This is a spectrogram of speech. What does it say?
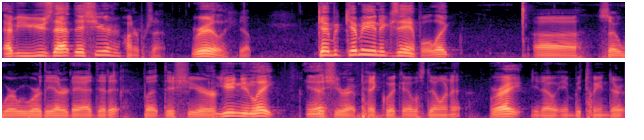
have you used that this year Hundred percent. really Yep. give me give me an example like Uh, so where we were the other day, I did it, but this year, Union Lake yeah this year at Pickwick, I was doing it. right You know, in between there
